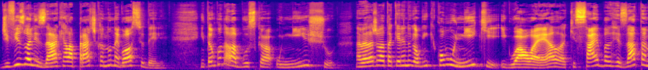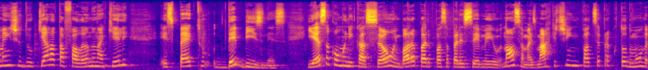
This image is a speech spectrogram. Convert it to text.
de visualizar aquela prática no negócio dele. Então, quando ela busca o nicho, na verdade ela está querendo alguém que comunique igual a ela, que saiba exatamente do que ela está falando naquele espectro de business. E essa comunicação, embora possa parecer meio, nossa, mas marketing pode ser para todo mundo,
